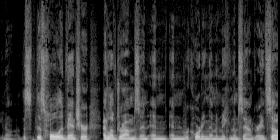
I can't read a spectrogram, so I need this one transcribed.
you know this this whole adventure. I love drums and and and recording them and making them sound great. So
